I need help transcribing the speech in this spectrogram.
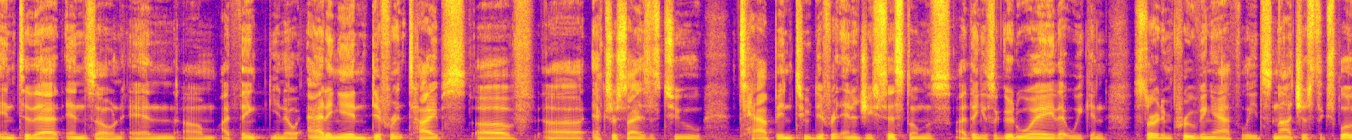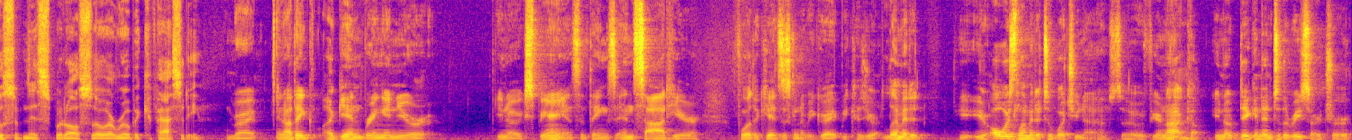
into that end zone? And um, I think you know adding in different types of uh, exercises to tap into different energy systems, I think is a good way that we can start improving athletes, not just explosiveness, but also aerobic capacity. Right. And I think again, bringing your, you know, experience and things inside here for the kids is going to be great because you're limited. You- You're always limited to what you know. So if you're not, co- you know, digging into the research or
